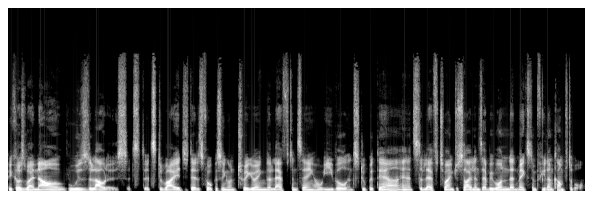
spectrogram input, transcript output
Because right now, who is the loudest? It's it's the right that is focusing on triggering the left and saying how evil and stupid they are, and it's the left trying to silence everyone that makes them feel uncomfortable.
